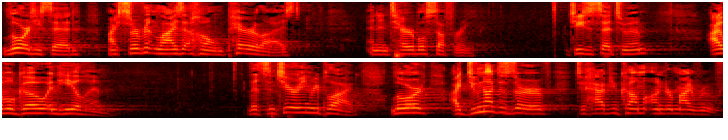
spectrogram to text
Lord, he said, my servant lies at home, paralyzed and in terrible suffering. Jesus said to him, I will go and heal him. The centurion replied, Lord, I do not deserve to have you come under my roof,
